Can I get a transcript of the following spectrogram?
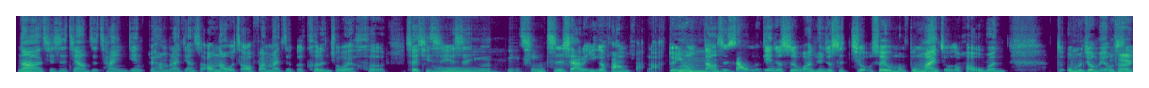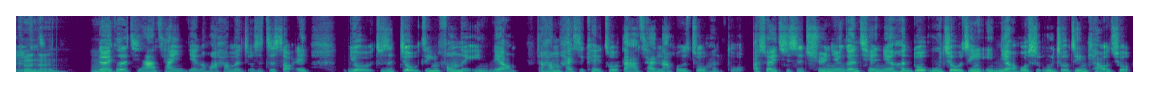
那其实这样子餐饮店对他们来讲是哦，那我只要贩卖这个，客人就会喝。所以其实也是因疫情之下的一个方法啦。对，因为我们当时像我们店就是完全就是酒，所以我们不卖酒的话，我们我们就没有不太可能。对，可是其他餐饮店的话，他们就是至少哎有就是酒精风的饮料，那他们还是可以做大餐呐，或者做很多啊。所以其实去年跟前年很多无酒精饮料或是无酒精调酒，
